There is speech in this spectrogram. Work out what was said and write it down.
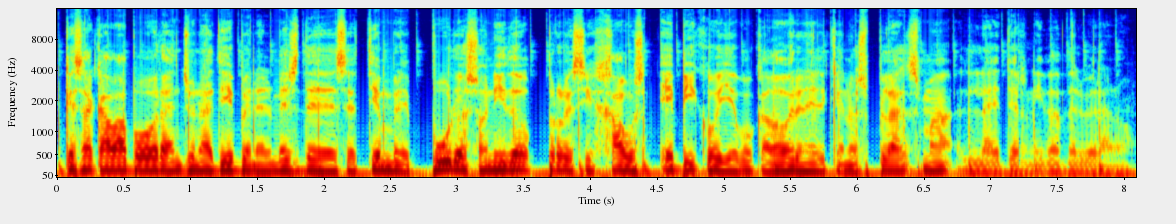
que se acaba por Anjunatip en el mes de septiembre. Puro sonido, progressive house épico y evocador en el que nos plasma la eternidad del verano.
